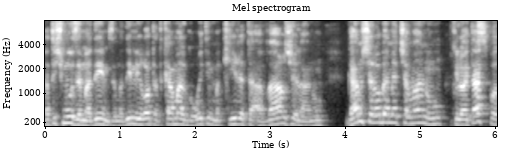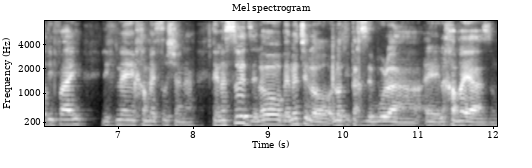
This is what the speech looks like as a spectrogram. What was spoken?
לא תשמעו, זה מדהים, זה מדהים לראות עד כמה האלגוריתם מכיר את העבר שלנו, גם שלא באמת שמענו, כאילו הייתה ספוטיפיי לפני 15 שנה. תנסו את זה, לא, באמת שלא לא תתאכזבו אה, לחוויה הזו.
